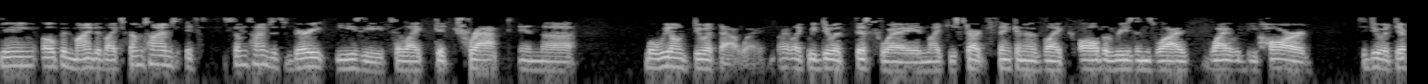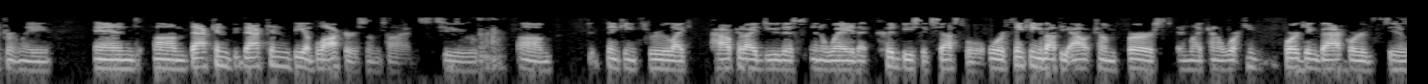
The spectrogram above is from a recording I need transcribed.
being open minded. Like sometimes it's sometimes it's very easy to like get trapped in the well, we don't do it that way, right? Like we do it this way, and like you start thinking of like all the reasons why why it would be hard to do it differently, and um, that can that can be a blocker sometimes to um, thinking through like how could I do this in a way that could be successful, or thinking about the outcome first and like kind of working working backwards to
